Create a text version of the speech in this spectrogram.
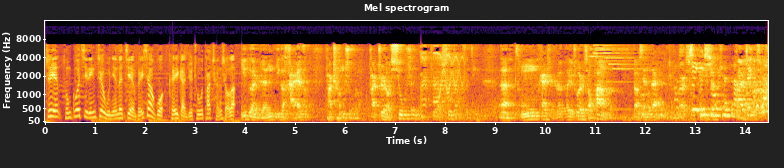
直言，从郭麒麟这五年的减肥效果，可以感觉出他成熟了。一个人，一个孩子，他成熟了，他知道修身，知道修养自己。呃，从开始的可以说是小胖子，到现在整个这个修身呢？啊，这个修身。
